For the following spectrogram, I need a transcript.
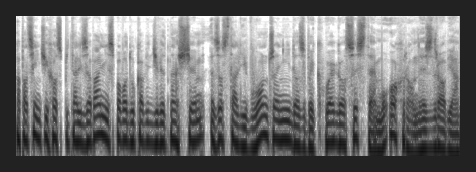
a pacjenci hospitalizowani z powodu COVID-19 zostali włączeni do zwykłego systemu ochrony zdrowia.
